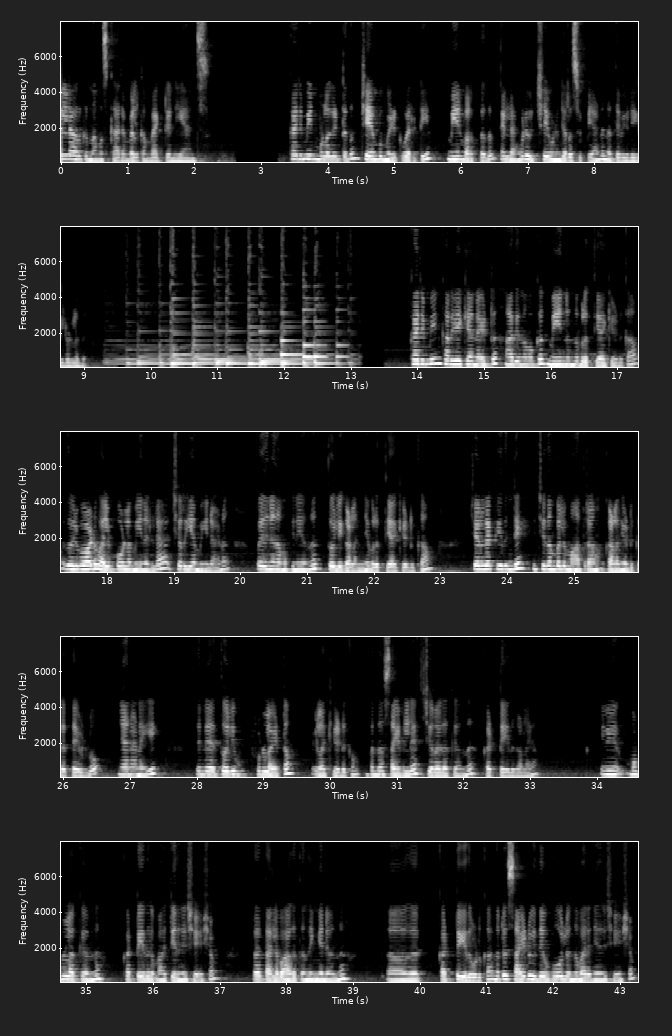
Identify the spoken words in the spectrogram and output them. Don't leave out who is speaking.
Speaker 1: എല്ലാവർക്കും നമസ്കാരം. Welcome back to നിയാൻസ് കരിമീൻ മുളകിട്ടതും ചേമ്പ് മെഴുക്ക് പുരട്ടിയും മീൻ വറുത്തതും എല്ലാം കൂടി ഉച്ചയൂണിന്റെ റെസിപ്പിയാണ് ഇന്നത്തെ വീഡിയോയിലുള്ളത്. കരിമീൻ കറി വയ്ക്കാനായിട്ട് ആദ്യം നമുക്ക് മീനൊന്ന് വൃത്തിയാക്കി എടുക്കാം. ഇത് ഒരുപാട് വലുപ്പമുള്ള മീനല്ല ചെറിയ മീനാണ്. അപ്പോൾ ഇതിനെ നമുക്കിനി ഒന്ന് തൊലി കളഞ്ഞ് വൃത്തിയാക്കി എടുക്കാം. ചിലരൊക്കെ ഇതിന്റെ ചിതമ്പൽ മാത്രം കളഞ്ഞെടുക്കത്തേ ഉള്ളൂ. ഞാനാണെങ്കിൽ ഇതിന്റെ തൊലി ഫുള്ളായിട്ടും ഇളക്കിയെടുക്കും. അപ്പം എന്താ സൈഡിലെ ചിറകൊക്കെ ഒന്ന് കട്ട് ചെയ്ത് കളയാം. ഇനി മുള്ളൊക്കെ ഒന്ന് കട്ട് ചെയ്ത് മാറ്റിയതിന് ശേഷം തലഭാഗത്ത് നിന്ന് ഇങ്ങനെ ഒന്ന് കട്ട് ചെയ്ത് കൊടുക്കുക എന്നിട്ട് സൈഡും ഇതേപോലെ ഒന്ന് വരഞ്ഞതിന് ശേഷം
